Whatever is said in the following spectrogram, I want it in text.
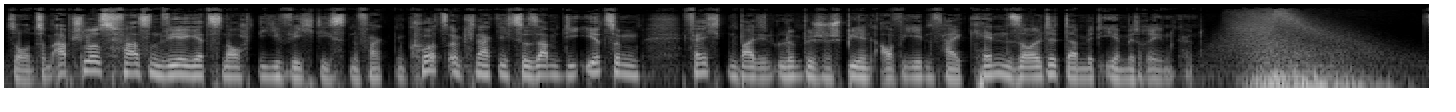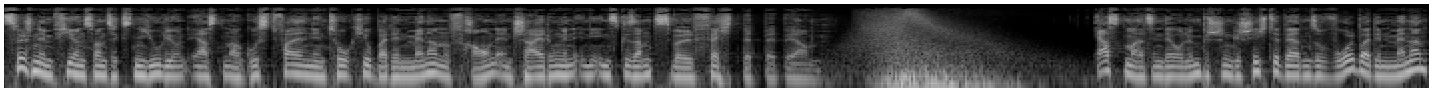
So, und zum Abschluss fassen wir jetzt noch die wichtigsten Fakten kurz und knackig zusammen, die ihr zum Fechten bei den Olympischen Spielen auf jeden Fall kennen solltet, damit ihr mitreden könnt. Zwischen dem 24. Juli und 1. August fallen in Tokio bei den Männern und Frauen Entscheidungen in insgesamt zwölf Fechtwettbewerben. Erstmals in der olympischen Geschichte werden sowohl bei den Männern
